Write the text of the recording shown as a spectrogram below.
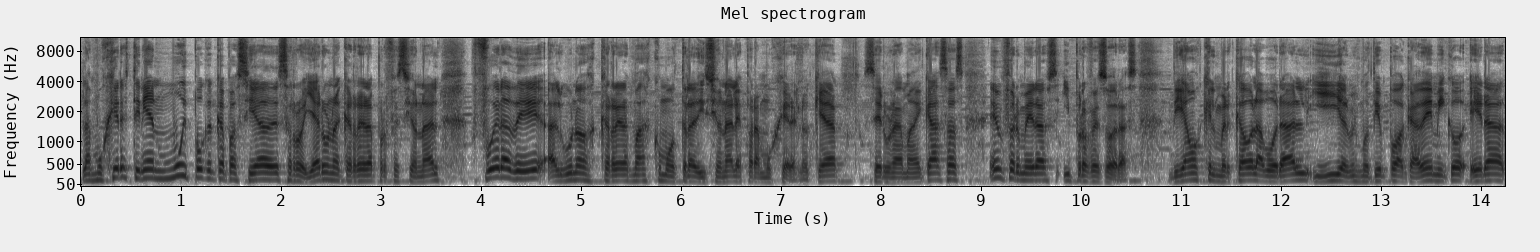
las mujeres tenían muy poca capacidad de desarrollar una carrera profesional fuera de algunas carreras más como tradicionales para mujeres, lo que era ser una ama de casas, enfermeras y profesoras. Digamos que el mercado laboral y al mismo tiempo académico era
